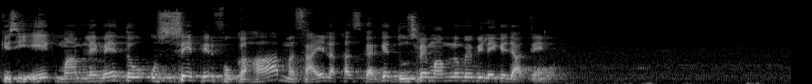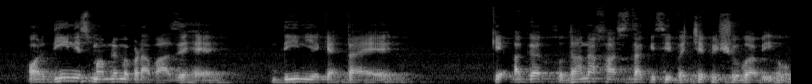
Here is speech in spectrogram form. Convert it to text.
کسی ایک معاملے میں تو اس سے پھر فکہ مسائل اخذ کر کے دوسرے معاملوں میں بھی لے کے جاتے ہیں۔ اور دین اس معاملے میں بڑا واضح ہے۔ دین یہ کہتا ہے کہ اگر خدا نہ خواستہ کسی بچے پہ شبہ بھی ہو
